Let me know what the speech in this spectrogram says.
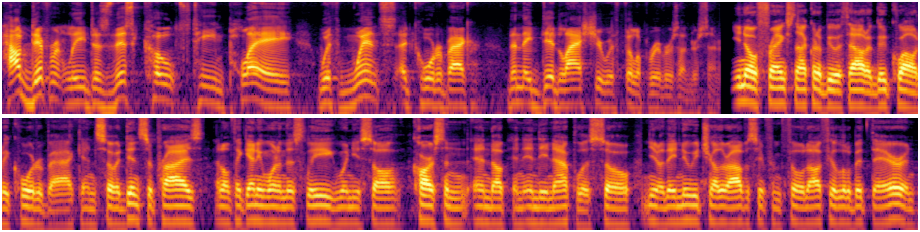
How differently does this Colts team play with Wentz at quarterback than they did last year with Philip Rivers under center. You know, Frank's not going to be without a good quality quarterback, and so it didn't surprise, I don't think, anyone in this league when you saw Carson end up in Indianapolis. So, you know, they knew each other obviously from Philadelphia a little bit there, and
